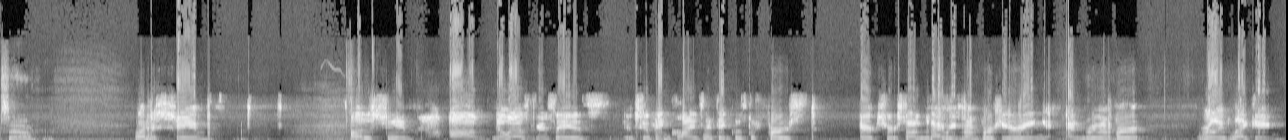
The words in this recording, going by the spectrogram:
So, what a shame. What a shame. Um, no, what I was going to say is Two Pink Lines, I think, was the first Eric Church song that I remember hearing and remember really liking.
